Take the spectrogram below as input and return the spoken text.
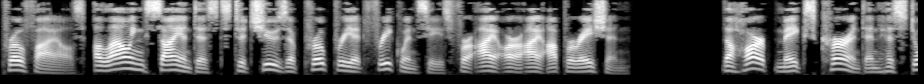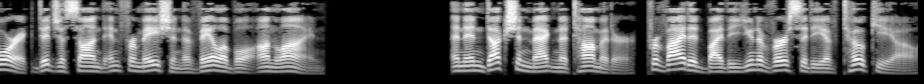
profiles, allowing scientists to choose appropriate frequencies for IRI operation. The HAARP makes current and historic Digisonde information available online. An induction magnetometer, provided by the University of Tokyo,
